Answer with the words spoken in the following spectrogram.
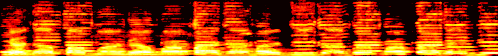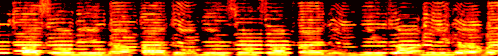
పద మగ పద ని స గ పమ గ గద పమ గ మ పద మని గ బ మ ద స స పద ని సా గ ప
